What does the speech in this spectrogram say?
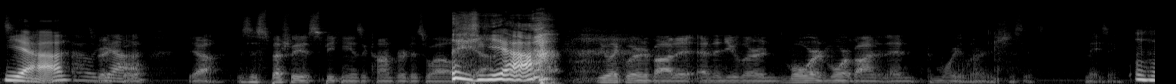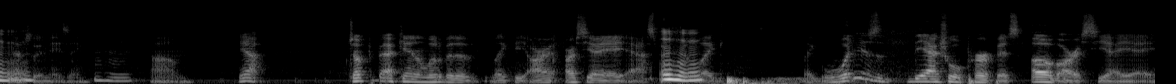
It's a big Yeah. one. It's Oh, very yeah. cool. Yeah. This is especially as speaking as a convert as well. Yeah. You like learn about it and then you learn more and more about it and the more you learn it's just it's amazing. Mhm. Absolutely amazing. Mm-hmm. Um, yeah. jump back in a little bit of like the R- RCIA aspect Mhm. of like like what is the actual purpose of RCIA,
